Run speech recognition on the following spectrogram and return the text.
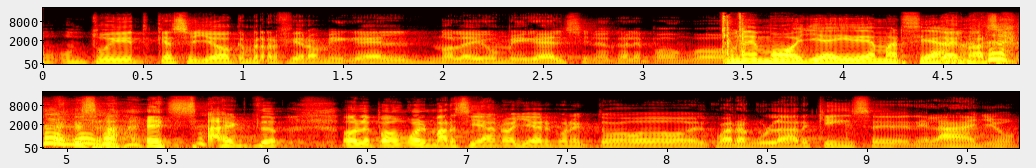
un, un tweet, qué sé yo, que me refiero a Miguel, no le digo Miguel, sino que le pongo... Un emoji ahí de marciano. del marciano. Exa- Exacto. O le pongo el marciano, ayer conectó el cuadrangular 15 del año.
